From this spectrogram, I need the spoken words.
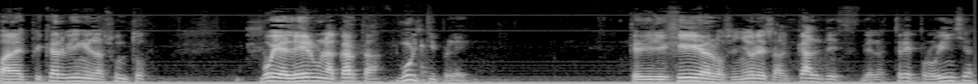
para explicar bien el asunto, voy a leer una carta múltiple que dirigí a los señores alcaldes de las tres provincias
